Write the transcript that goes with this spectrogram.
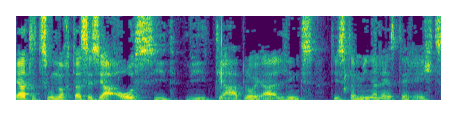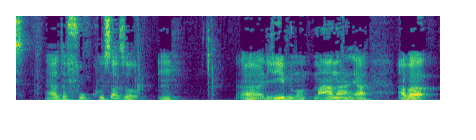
Ja, dazu noch, dass es ja aussieht wie Diablo, ja, links die Stamina-Leiste, rechts ja, der Fokus, also mh, hm, äh, Leben und Mana, ja, aber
